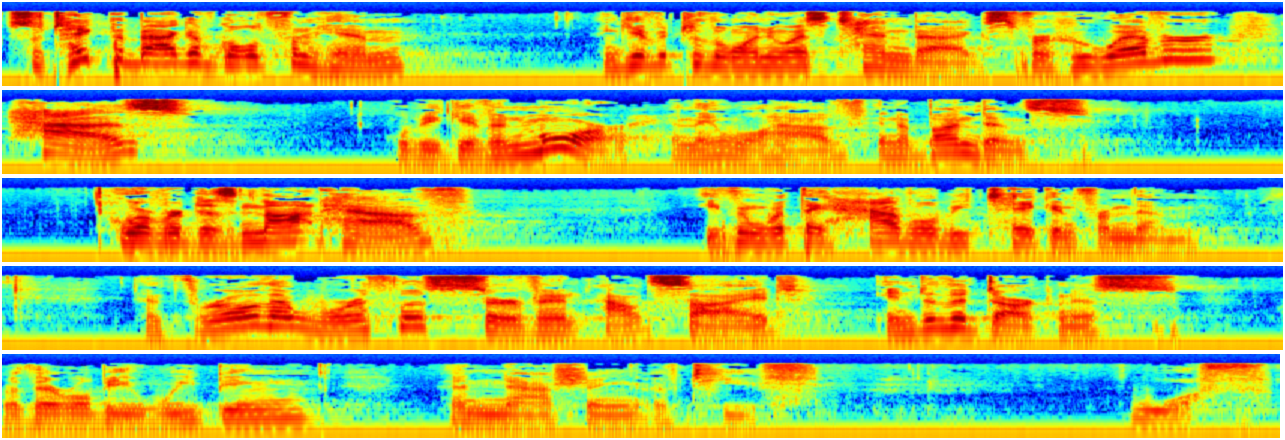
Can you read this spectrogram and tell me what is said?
So take the bag of gold from him and give it to the one who has ten bags. For whoever has, will be given more, and they will have in abundance. Whoever does not have, even what they have will be taken from them. And throw that worthless servant outside into the darkness, where there will be weeping and gnashing of teeth. Woof.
